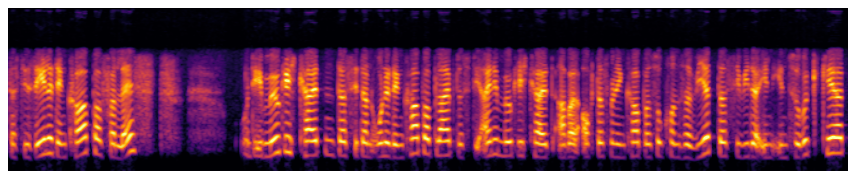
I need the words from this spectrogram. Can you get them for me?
dass die Seele den Körper verlässt und die Möglichkeiten, dass sie dann ohne den Körper bleibt, das ist die eine Möglichkeit, aber auch, dass man den Körper so konserviert, dass sie wieder in ihn zurückkehrt,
